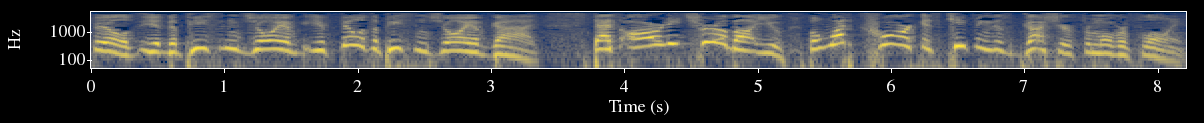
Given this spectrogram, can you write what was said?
filled. The peace and joy of you're filled with the peace and joy of God. That's already true about you. But what cork is keeping this gusher from overflowing?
